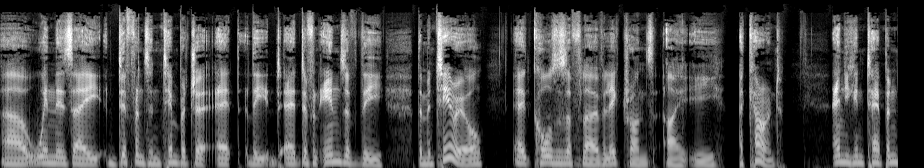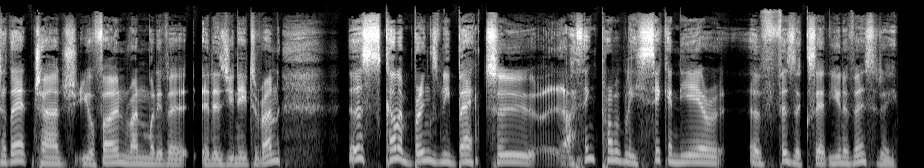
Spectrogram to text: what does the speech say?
uh, when there's a difference in temperature at the at different ends of the, the material, it causes a flow of electrons, i.e., a current. And you can tap into that, charge your phone, run whatever it is you need to run. This kind of brings me back to, I think, probably second year of physics at university.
